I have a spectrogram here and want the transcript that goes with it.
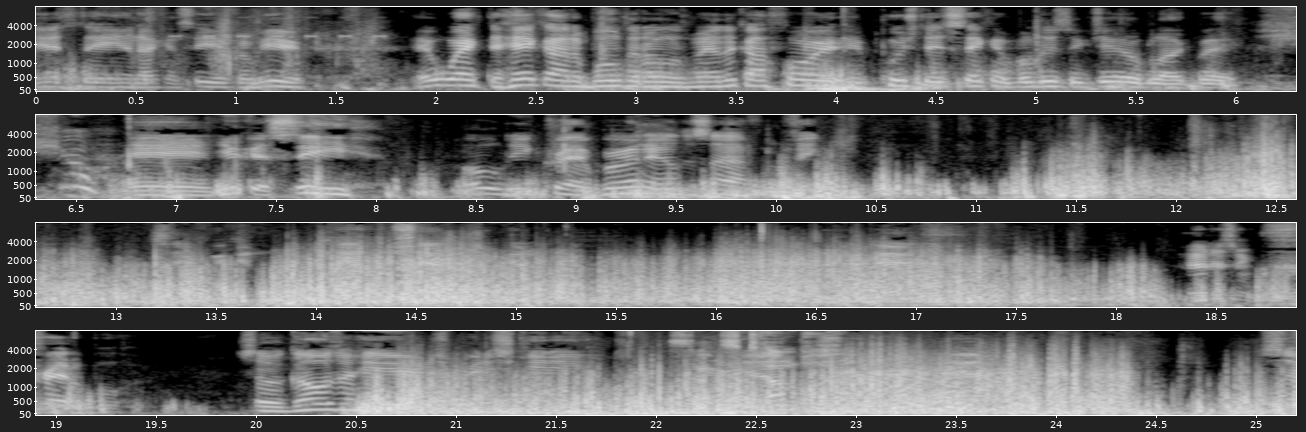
Dead stay in, I can see it from here. It whacked the heck out of both of those, man. Look how far it pushed that second ballistic gel block back. Sure. And you can see, holy crap, bro, on the other side from me. See if we can the shadows That is incredible. So it goes in here, it's pretty skinny. Starts tumbling. Yeah. So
